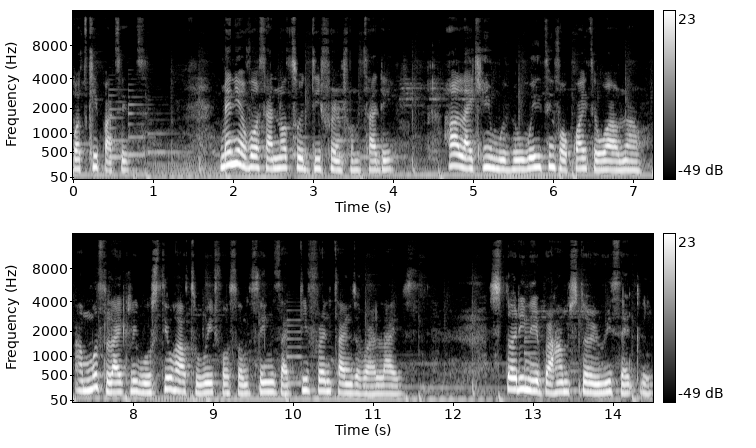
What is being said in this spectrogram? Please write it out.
but keep at it. Many of us are not so different from Tade. How like him, we've been waiting for quite a while now, and most likely we'll still have to wait for some things at different times of our lives. Studying Abraham's story recently,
